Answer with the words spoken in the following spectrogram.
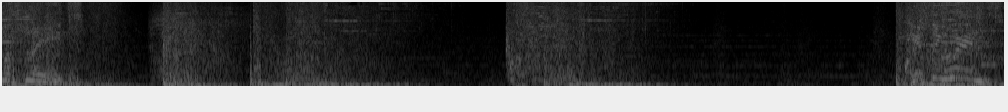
Storm Blades! Winds!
